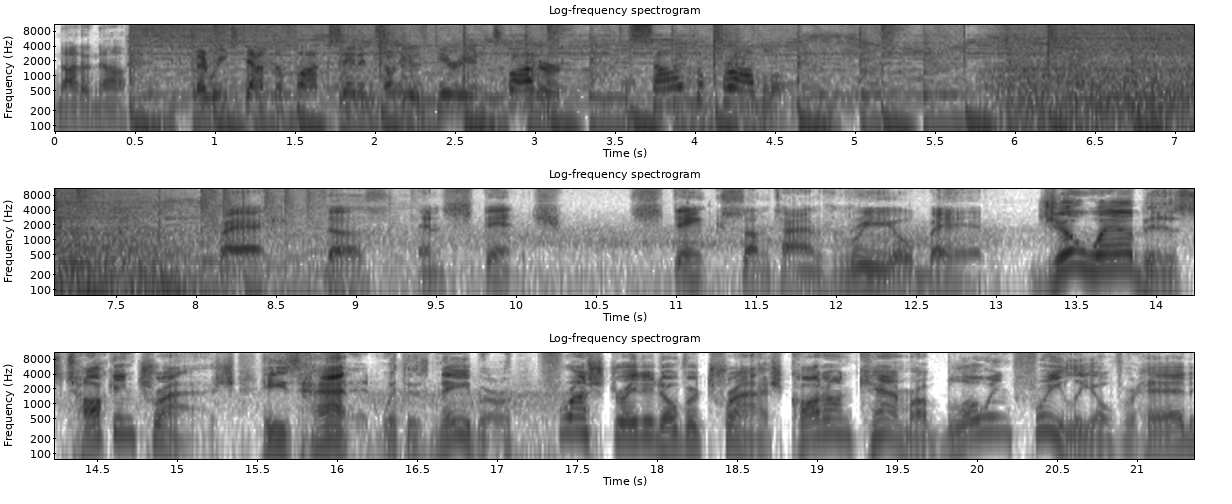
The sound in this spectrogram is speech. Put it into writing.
not enough. They reached out to Fox San Antonio's Darian Trotter to solve the problem. Trash, dust, and stench stinks sometimes real bad. Joe Webb is talking trash. He's had it with his neighbor, frustrated over trash caught on camera blowing freely overhead,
